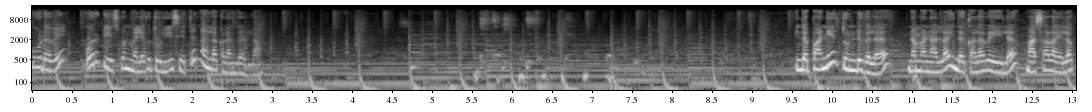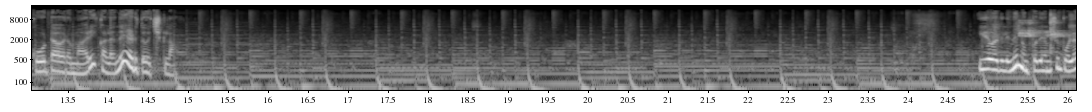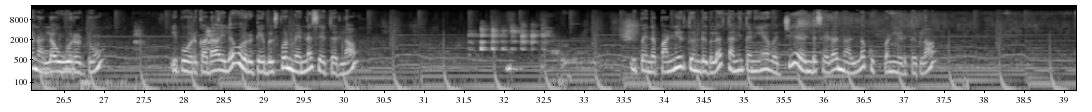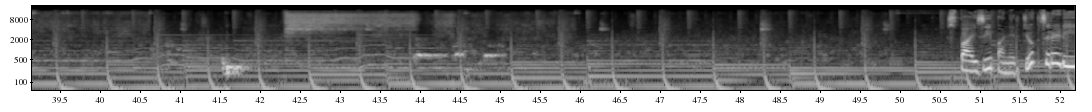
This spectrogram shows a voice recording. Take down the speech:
கூடவே ஒரு டீஸ்பூன் மிளகு தூளியும் சேர்த்து நல்லா கலந்துடலாம். இந்த பன்னீர் துண்டுகளை நம்ம நல்லா இந்த கலவையில் மசாலா எல்லாம் கோட்டாகிற மாதிரி கலந்து எடுத்து வச்சுக்கலாம். இருபதுலேருந்து முப்பது நிமிஷம் போல் நல்லா ஊறட்டும். இப்போ ஒரு கடாயில் ஒரு டேபிள் ஸ்பூன் வெண்ணெய் சேர்த்துடலாம். இப்போ இந்த பன்னீர் துண்டுகளை தனித்தனியாக வச்சு ரெண்டு சைடாக நல்லா குக் பண்ணி எடுத்துக்கலாம். ஸ்பைசி பன்னீர் கியூப்ஸ் ரெடி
